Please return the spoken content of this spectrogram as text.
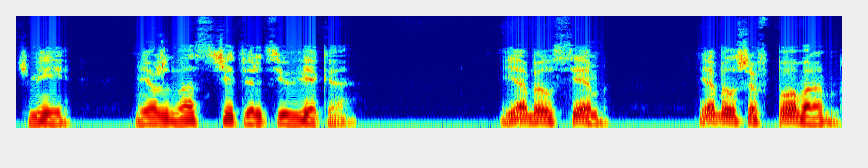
Чми, мне уже два с четвертью века. Я был всем. Я был шеф-поваром,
